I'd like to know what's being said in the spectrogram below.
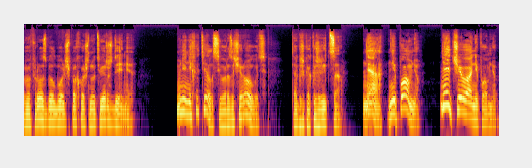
Вопрос был больше похож на утверждение. Мне не хотелось его разочаровывать, так же, как и жреца. «Не, не помню. Ничего не помню».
